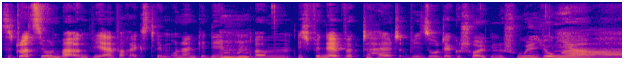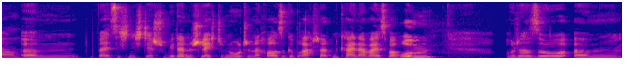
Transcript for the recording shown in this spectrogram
Situation war irgendwie einfach extrem unangenehm. Mhm. Ähm, ich finde, er wirkte halt wie so der gescholtene Schuljunge. Ja. Ähm, weiß ich nicht, der schon wieder eine schlechte Note nach Hause gebracht hat und keiner weiß warum oder so. Ähm,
